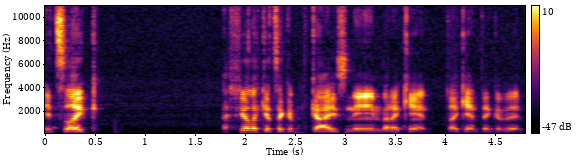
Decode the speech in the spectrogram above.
it's like I feel like it's like a guy's name, but I can't I can't think of it.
